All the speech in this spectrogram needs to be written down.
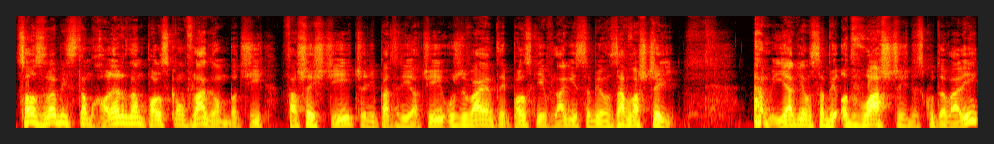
co zrobić z tą cholerną polską flagą, bo ci faszyści, czyli patrioci, używają tej polskiej flagi, sobie ją zawłaszczyli. jak ją sobie odwłaszczyć, dyskutowali.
